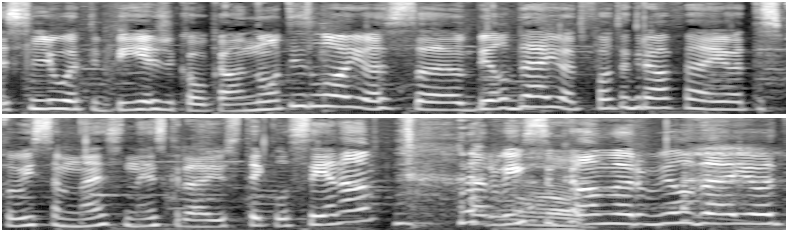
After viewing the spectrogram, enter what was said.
es ļoti bieži kaut kā notizlojos, uh, bildējot, fotografējot. Es pavisam nesen ieskrēju uz stikla sienām ar visu Oh. kameru bildējot.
